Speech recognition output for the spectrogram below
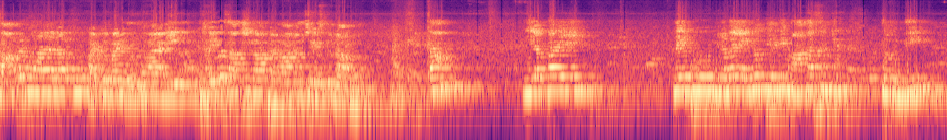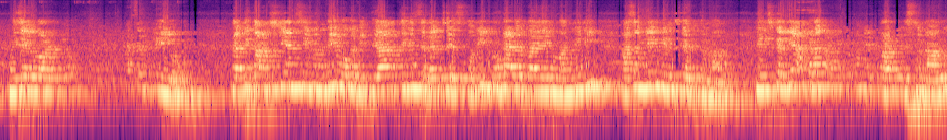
సాంప్రదాయాలకు కట్టుబడి ఉంటానని దైవ సాక్షిగా ప్రమాణం చేస్తున్నాను. ఈ అబ్బాయి రేపు ఇరవై ఐదో తేదీ మాఘాసంఖ్య జరగబోతోంది విజయవాడలో అసెంబ్లీలో ప్రతి కాన్స్టిట్యున్సీ నుండి ఒక విద్యార్థిని సెలెక్ట్ చేసుకొని నూట డెబ్బై ఐదు మందిని అసెంబ్లీకి పిలుచుకెళ్తున్నారు. పిలుచుకెళ్ళి అక్కడ ఏర్పాటు చేస్తున్నారు.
